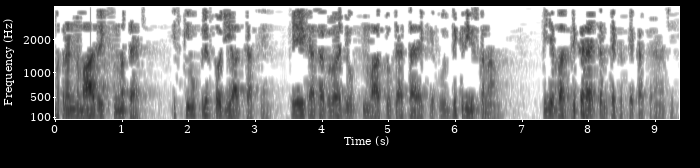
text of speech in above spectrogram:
مثلا نماز ایک سنت ہے اس کی مختلف توجیات کرتے ہیں کہ ایک ایسا گروہ ہے جو نماز کو کہتا ہے کہ ذکر ہی اس کا نام کہ یہ بس ذکر ہے، چلتے پھرتے کرتے رہنا چاہیے۔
